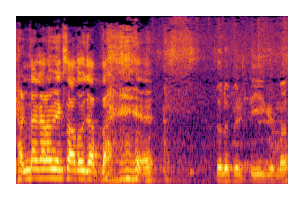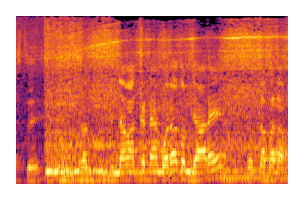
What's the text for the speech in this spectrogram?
ठंडा गरम एक साथ हो जाता है। चलो फिर ठीक है मस्त है। नमाज़ का टाइम हो रहा है तो हम जा रहे हैं तो तब बनाओ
